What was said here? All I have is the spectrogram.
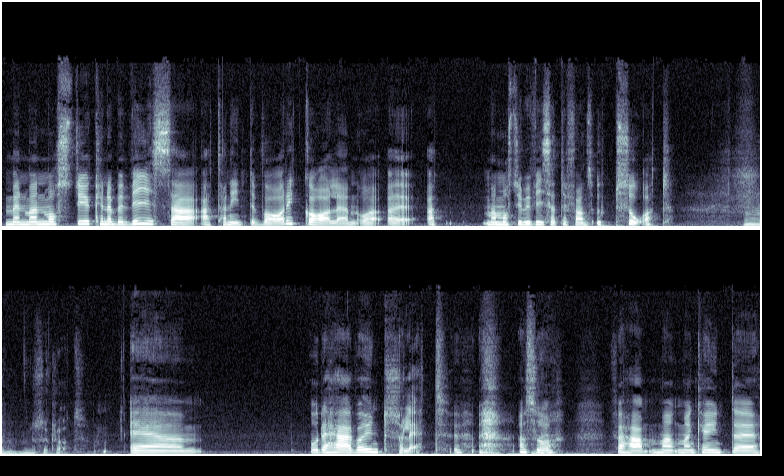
Men man måste ju kunna bevisa att han inte varit galen och eh, att man måste ju bevisa att det fanns uppsåt. Mm, såklart. Ehm, och det här var ju inte så lätt. alltså, Nej. för han, man, man kan ju inte...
